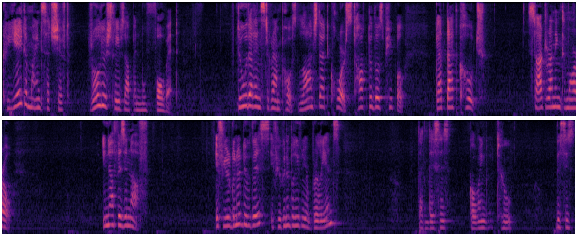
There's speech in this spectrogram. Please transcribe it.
create a mindset shift, roll your sleeves up, and move forward. Do that Instagram post, launch that course, talk to those people Get that coach. Start running tomorrow. Enough is enough. If you're going to do this, if you're going to believe in your brilliance, then this is going to this is,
